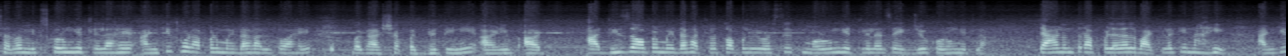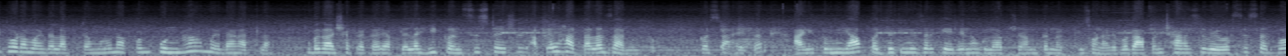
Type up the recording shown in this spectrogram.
सर्व मिक्स करून घेतलेलं आहे. आणखी थोडा आपण मैदा घालतो आहे. बघा अशा पद्धतीने. आणि आ- आधी जो आपण मैदा घातला तो आपण व्यवस्थित मळून घेतलेल्याचा एकजीव करून घेतला. त्यानंतर आपल्याला वाटलं की नाही आणखी थोडा मैदा लागता म्हणून आपण पुन्हा मैदा घातला. बघा अशा प्रकारे आपल्याला ही कन्सिस्टन्सी आपल्याला हाताला जाणवतं. कसं आहे तर? आणि तुम्ही या पद्धतीने जर केले ना गुलाबजाम तर नक्कीच होणार आहे. बघा आपण छान असं व्यवस्थित सर्व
